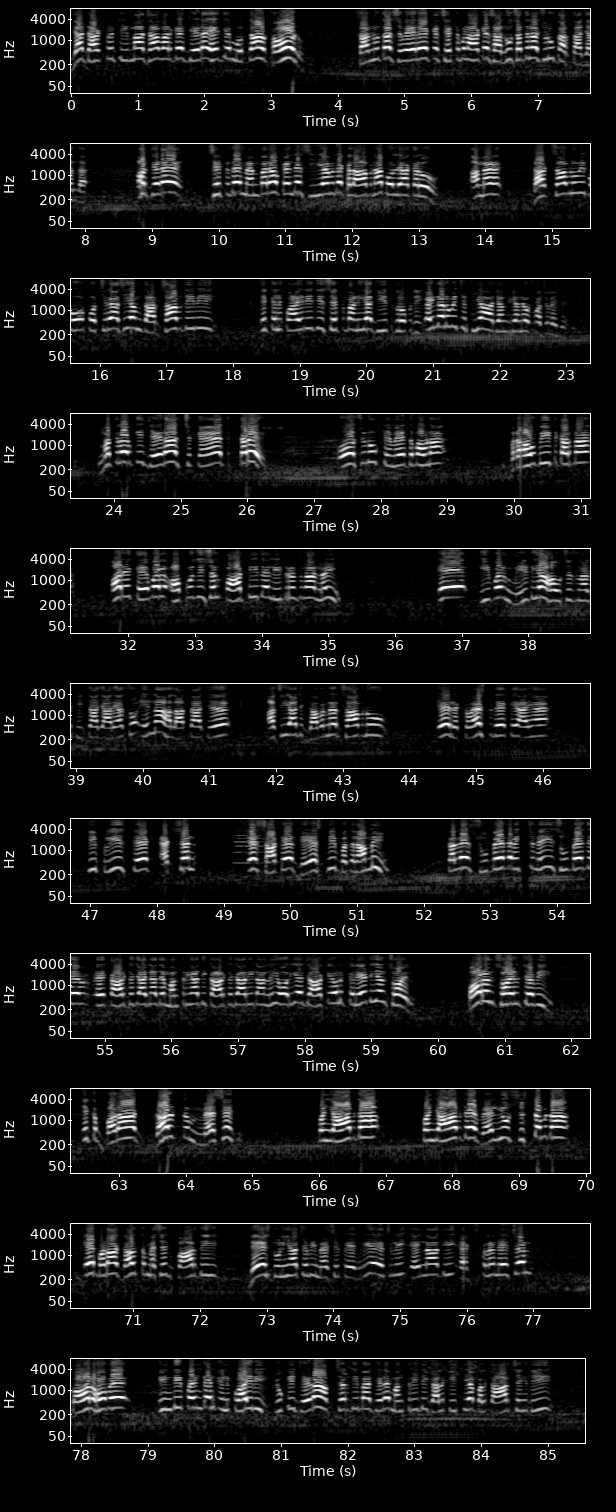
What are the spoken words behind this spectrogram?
ਜਾਂ ਡਾਕਟਰ ਚੀਮਾ ਸਾਹਿਬ ਵਰਗੇ ਜਿਹੜੇ ਇਹ ਜੇ ਮੁੱਦਾ ਉਠਾਉਣ, ਸਾਨੂੰ ਤਾਂ ਸਵੇਰੇ ਇੱਕ ਸਿੱਟ ਬਣਾ ਕੇ ਸਾਨੂੰ ਸੱਦਣਾ ਸ਼ੁਰੂ ਕਰਤਾ ਜਾਂਦਾ। ਔਰ ਜਿਹੜੇ ਸਿੱਟ ਦੇ ਮੈਂਬਰ ਆ, ਉਹ ਕਹਿੰਦੇ ਸੀਐਮ ਦੇ ਖਿਲਾਫ ਨਾ ਬੋਲਿਆ ਕਰੋ। ਆ ਮੈਂ ਡਾਕਟਰ ਸਾਹਿਬ ਨੂੰ ਵੀ ਬੋ- ਪੁੱਛ ਰਿਹਾ ਸੀ, ਹਮਦਰਦ ਸਾਹਿਬ ਦੀ ਵੀ ਇੱਕ ਇਨਕੁਆਇਰੀ ਦੀ ਸਿੱਟ ਬਣੀ ਆ ਜੀਤ ਗਰੁੱਪ ਦੀ। ਇਹਨਾਂ ਨੂੰ ਵੀ ਚਿੱਠੀਆਂ ਆ ਜਾਂਦੀਆਂ ਨੇ ਉਸ ਮਸਲੇ 'ਚ। ਮਤਲਬ ਕਿ ਜਿਹੜਾ ਸ਼ਿਕਾਇਤ ਕਰੇ ਉਸ ਨੂੰ ਕਿਵੇਂ ਦਬਾਉਣਾ ਬਰਾਉ ਬੀਟ ਕਰਨਾ ਔਰ ਇਹ ਕੇਵਲ ਆਪੋਜੀਸ਼ਨ ਪਾਰਟੀ ਦੇ ਲੀਡਰਸ ਨਾਲ ਨਹੀਂ, ਇਹ ਈਵਨ ਮੀਡੀਆ ਹਾਊਸਸ ਨਾਲ ਕੀਤਾ ਜਾ ਰਿਹਾ ਸੋ ਇਹਨਾਂ ਹਾਲਾਤਾਂ 'ਚ ਅਸੀਂ ਅੱਜ ਗਵਰਨਰ ਸਾਹਿਬ ਨੂੰ ਇਹ ਰਿਕਵੈਸਟ ਦੇ ਕੇ ਆਏ ਹਾਂ ਕਿ ਪਲੀਜ਼ ਟੇਕ ਐਕਸ਼ਨ ਇਹ ਸਾਡੇ ਦੇਸ਼ ਦੀ ਬਦਨਾਮੀ ਕੱਲੇ ਸੂਬੇ ਦੇ ਵਿੱਚ ਨਹੀਂ, ਸੂਬੇ ਦੇ, ਇਹ ਕਾਰਗੁਜ਼ਾਰੀ, ਇਹਨਾਂ ਦੇ ਮੰਤਰੀਆਂ ਦੀ ਕਾਰਗੁਜ਼ਾਰੀ ਨਾਲ ਨਹੀਂ ਹੋ ਰਹੀ ਹੈ, ਜਾ ਕੇ ਹੁਣ ਕੈਨੇਡੀਅਨ ਸੋਇਲ ਫੋਰਨ ਸੋਇਲ 'ਚ ਵੀ ਇੱਕ ਬੜਾ ਗਲਤ ਮੈਸੇਜ ਪੰਜਾਬ ਦਾ, ਪੰਜਾਬ ਦੇ ਵੈਲਿਊ ਸਿਸਟਮ ਦਾ, ਇਹ ਬੜਾ ਗਲਤ ਮੈਸੇਜ ਬਾਹਰ ਦੀ ਦੇਸ਼ ਦੁਨੀਆ 'ਚ ਵੀ ਮੈਸੇਜ ਭੇਜ ਰਹੀ ਹੈ, ਇਸ ਲਈ ਇਹਨਾਂ ਦੀ ਐਕਸਪਲੇਨੇਸ਼ਨ ਕਾਲ ਹੋਵੇ ਇੰਡੀਪੈਂਡੈਂਟ ਇਨਕੁਆਇਰੀ ਕਿਉਂਕਿ ਜਿਹੜਾ ਅਫਸਰ ਦੀ ਮੈਂ, ਜਿਹੜੇ ਮੰਤਰੀ ਦੀ ਗੱਲ ਕੀਤੀ ਹੈ, ਬਲਕਾਰ ਸਿੰਘ ਦੀ,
